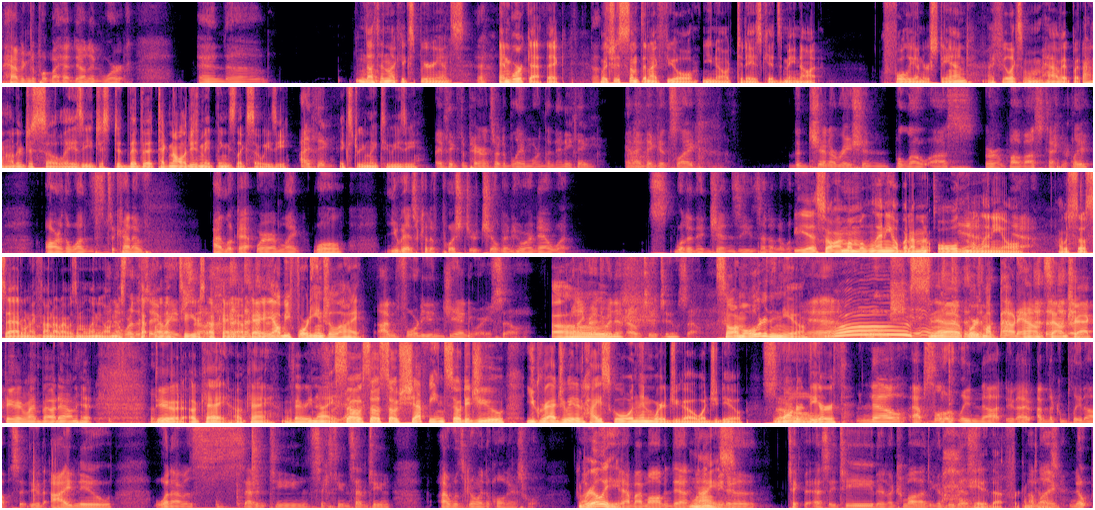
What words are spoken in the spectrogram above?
having to put my head down and work, and uh, Nothing like experience Yeah. and work ethic, That's- which is something I feel you know today's kids may not fully understand. I feel like some of them have it, but I don't know. They're just so lazy. Just did the, the technology's made things like so easy, I think extremely too easy. I think the parents are to blame more than anything, and I think it's like the generation below us or above us technically are the ones to kind of I look at where I'm like, well, you guys could have pushed your children who are now what what are they Gen Zs? I don't know what. Yeah, so I'm a millennial, but I'm an old Yeah, millennial. Yeah. I was so sad when I found out I was a millennial. I, know, missed the cut by like age, two years. Okay, okay. Yeah, I'll be 40 in July. I'm 40 in January, so Oh, but I oh. graduated in 02 too, so So I'm older than you. Yeah. Oh, Oh, shit. snap. Where's my bow down soundtrack, dude? My bow down hit. Dude, okay, okay. Very nice. So so so chefing. So did you you graduated high school and then where'd you go? What'd you do? Wandered the earth? No, absolutely not, dude. I, I'm the complete opposite, dude. I knew when I was 17, 16, 17, I was going to culinary school. Really? Yeah, my mom and dad wanted Nice. me to take the SAT. They're like, come on, you're to do this. i Hated that freaking I'm test. like, nope.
